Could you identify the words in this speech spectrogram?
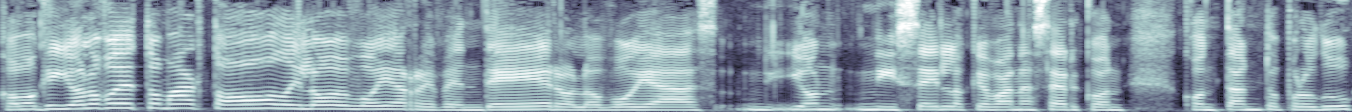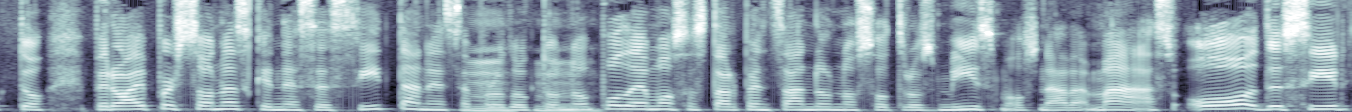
Como que yo lo voy a tomar todo y lo voy a revender o lo voy a... Yo ni sé lo que van a hacer con, con tanto producto, pero hay personas que necesitan ese producto. No podemos estar pensando nosotros mismos nada más. O decir,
